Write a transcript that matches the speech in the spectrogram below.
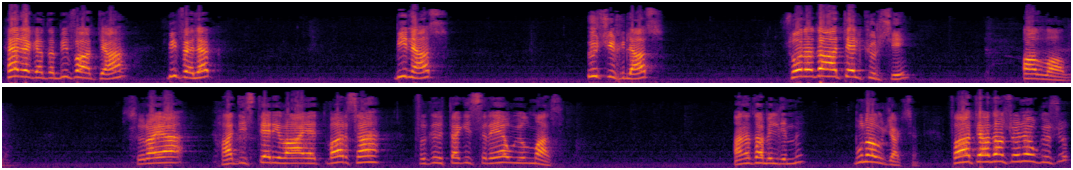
Her rekatta bir Fatiha, bir felak, bir nas, üç ihlas, sonra da atel kürsi. Allah Allah. Sıraya hadiste rivayet varsa fıkıhtaki sıraya uyulmaz. Anlatabildim mi? Buna uyacaksın. Fatiha'dan sonra ne okuyorsun?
